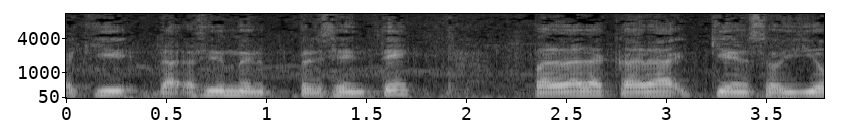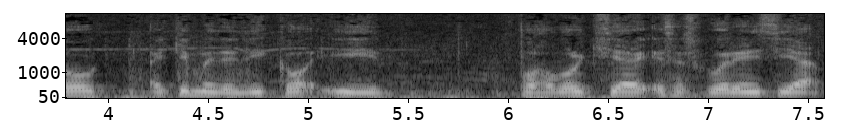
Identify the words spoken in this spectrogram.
aquí haciéndome el presente para dar la cara quién soy yo, a quién me dedico y por favor que sea esa sugerencia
